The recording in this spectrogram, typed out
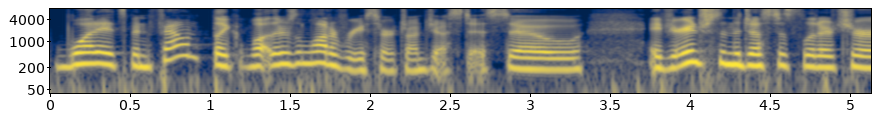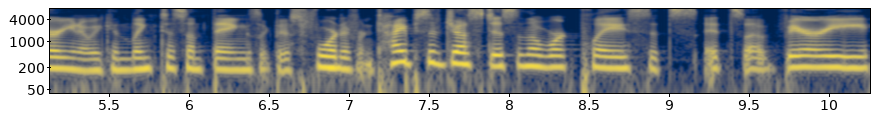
what it's been found like lo- there's a lot of research on justice. So if you're interested in the justice literature you know we can link to some things like there's four different types of justice in the workplace. It's it's a very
